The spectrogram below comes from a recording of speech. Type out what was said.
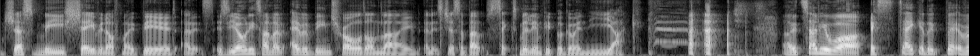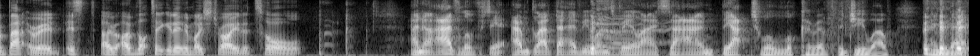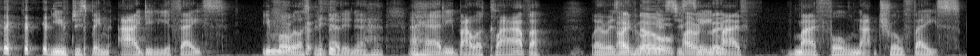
Just me shaving off my beard, and it's it's the only time I've ever been trolled online, and it's just about six million people going yuck. I tell you what, it's taken a bit of a battering. It's I, I'm not taking it in my stride at all. I know I've loved it. I'm glad that everyone's realised that I'm the actual looker of the duo, and that you've just been hiding your face. You've more or less been wearing a, a hairy balaclava, whereas everyone know, gets to apparently. see my my full natural face.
